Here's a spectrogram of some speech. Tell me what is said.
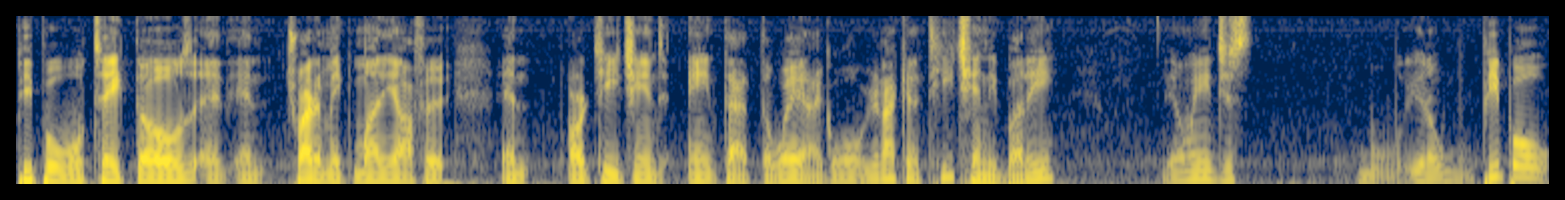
people will take those and, and try to make money off it. And our teachings ain't that the way. I go well you're not going to teach anybody you know what i mean just you know people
